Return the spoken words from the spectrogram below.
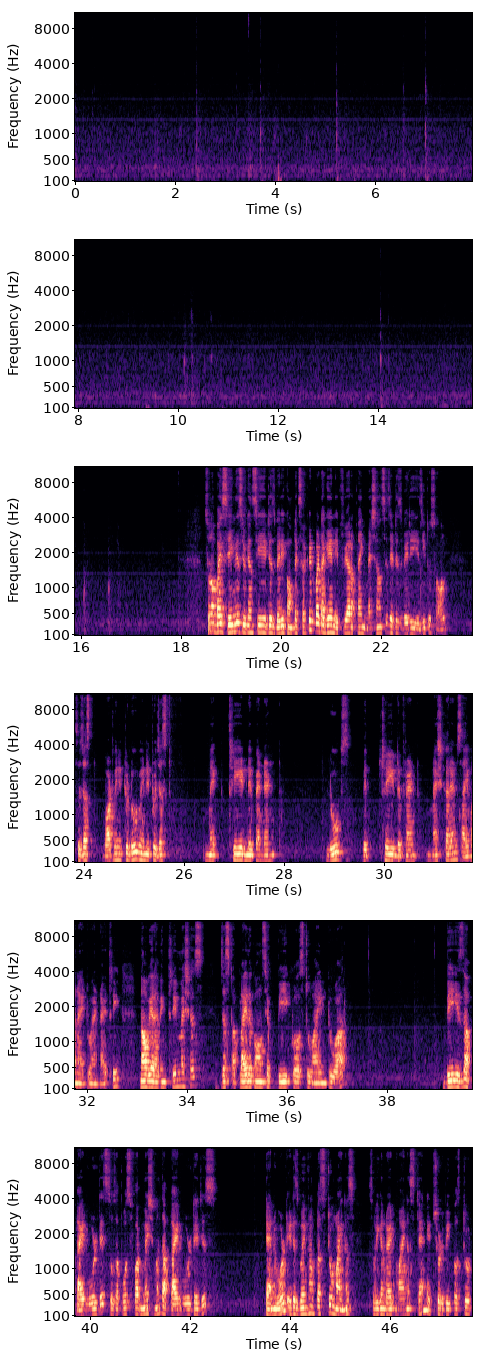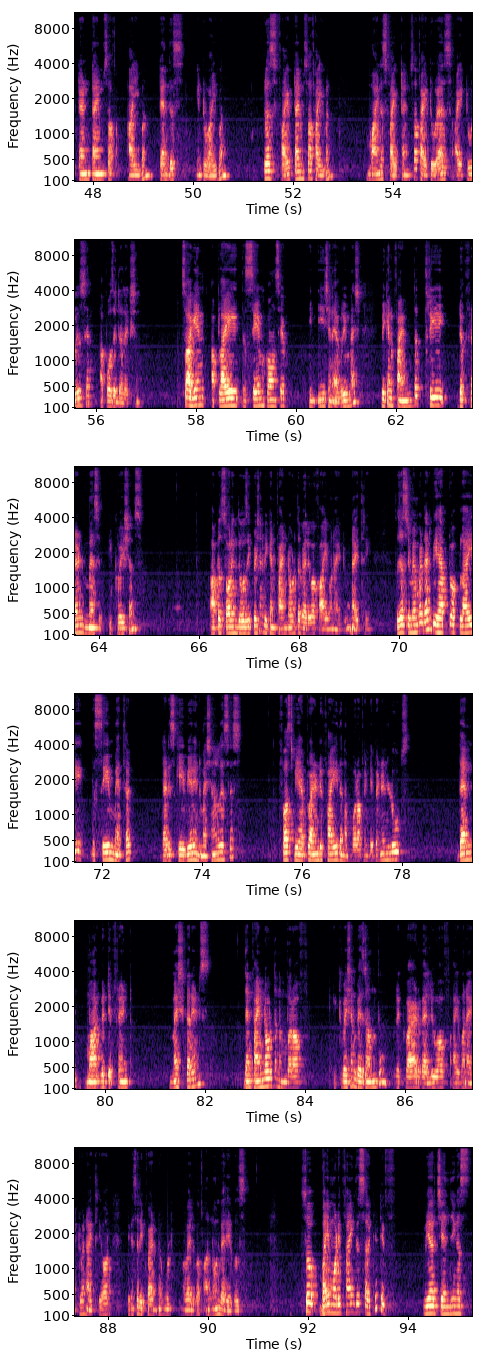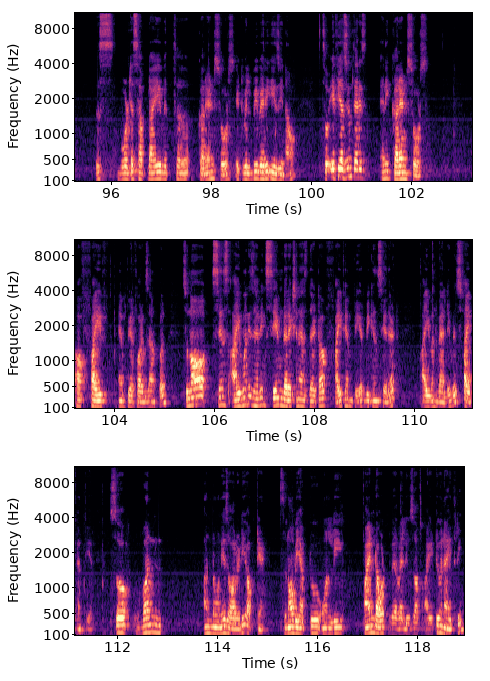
So now by seeing this, you can see it is very complex circuit. But again, if we are applying mesh analysis, it is very easy to solve. So just what we need to do, we need to just make three independent loops with three different mesh currents, I1, I2 and I3. Now we are having three meshes. Just apply the concept V equals to I into R. V is the applied voltage. So suppose for mesh 1, the applied voltage is 10 volt. It is going from plus to minus. So we can write minus 10. It should be equals to 10 times of I1, 10 this into I1 plus 5 times of I1 minus 5 times of I2 as I2 is in opposite direction. So again apply the same concept in each and every mesh. We can find the three different mesh equations. After solving those equations, we can find out the value of I1, I2 and I3. So just remember that we have to apply the same method that is KVL in mesh analysis First, we have to identify the number of independent loops, then mark with different mesh currents, then find out the number of equation based on the required value of I1, I2 and I3 or you can say required value of unknown variables. So by modifying this circuit, if we are changing a, this voltage supply with current source, it will be very easy now. So if you assume there is any current source of 5 ampere for example, so now since I1 is having same direction as that of 5 ampere, we can say that I1 value is 5 ampere. So one unknown is already obtained. So now we have to only find out the values of I2 and I3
